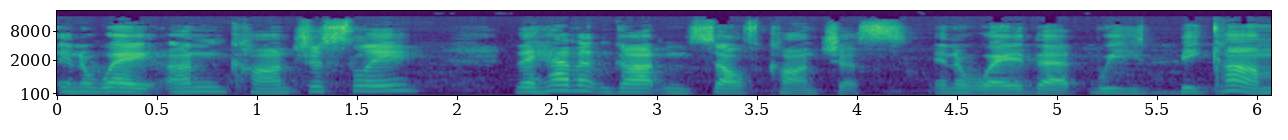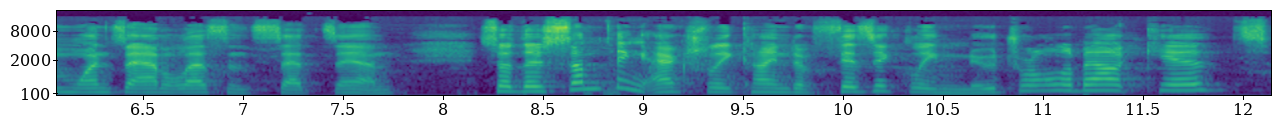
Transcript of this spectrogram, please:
in a way, unconsciously. They haven't gotten self conscious in a way that we become once adolescence sets in. So there's something actually kind of physically neutral about kids.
